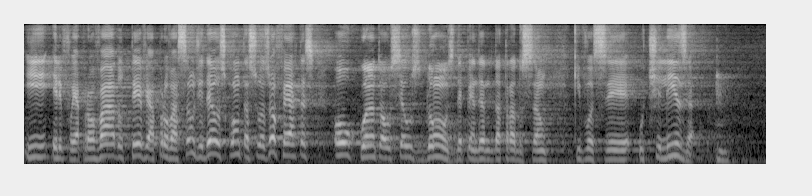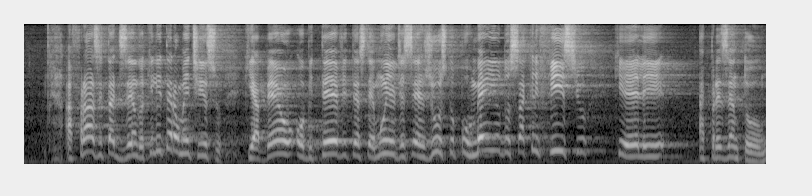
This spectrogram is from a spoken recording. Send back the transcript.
e ele foi aprovado, teve a aprovação de Deus quanto às suas ofertas ou quanto aos seus dons, dependendo da tradução que você utiliza. A frase está dizendo aqui literalmente isso: que Abel obteve testemunho de ser justo por meio do sacrifício que ele apresentou.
